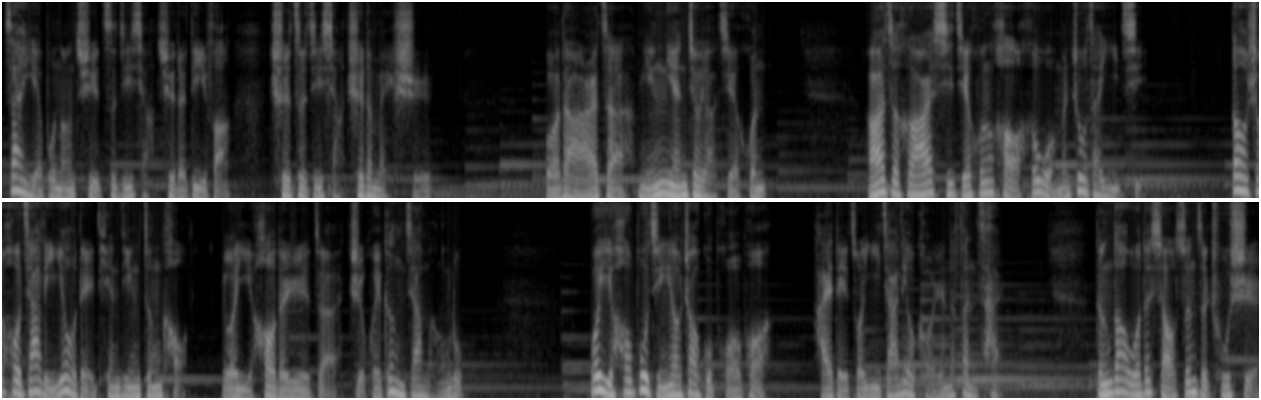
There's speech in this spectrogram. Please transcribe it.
再也不能去自己想去的地方，吃自己想吃的美食。我的儿子明年就要结婚，儿子和儿媳结婚后和我们住在一起，到时候家里又得添丁增口，我以后的日子只会更加忙碌。我以后不仅要照顾婆婆，还得做一家六口人的饭菜。等到我的小孙子出世，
